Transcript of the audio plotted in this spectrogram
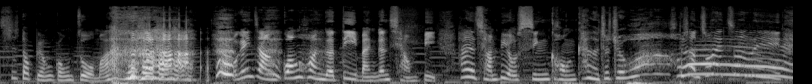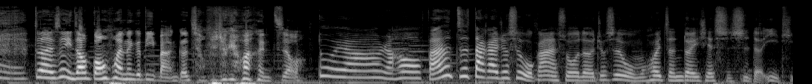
是都不用工作吗？我跟你讲，光换个地板跟墙壁，它的墙壁有星空，看了就觉得哇，好想坐在这里。对，所以你知道，光换那个地板跟墙壁就可以换很久。对啊，然后反正这大概就是我刚才说的，就是我们会针对一些实事的议题。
